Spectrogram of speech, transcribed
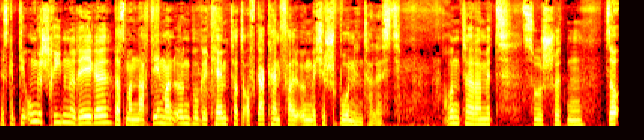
Es gibt die ungeschriebene Regel, dass man, nachdem man irgendwo gecampt hat, auf gar keinen Fall irgendwelche Spuren hinterlässt. Runter damit, zuschütten. So,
